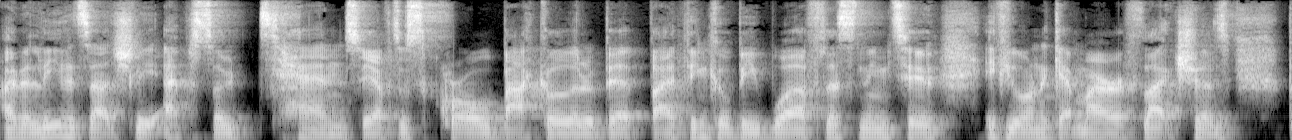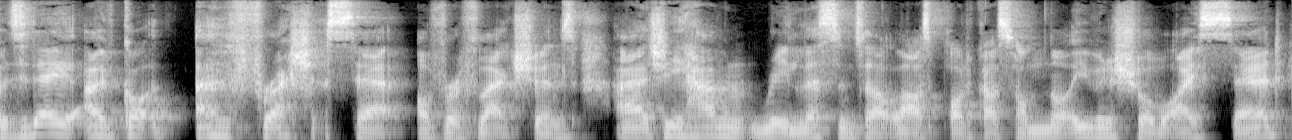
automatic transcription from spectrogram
I believe it's actually episode 10. So you have to scroll back a little bit, but I think it'll be worth listening to if you want to get my reflections. But today I've got a fresh set of reflections. I actually haven't re listened to that last podcast, so I'm not even sure what I said.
